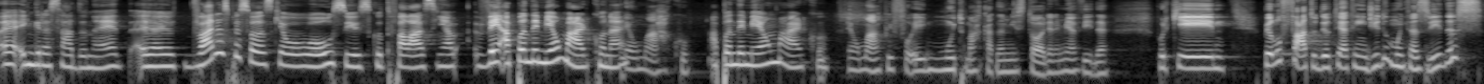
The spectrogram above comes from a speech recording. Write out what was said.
É engraçado, né? É, várias pessoas que eu ouço e eu escuto falar assim, a, vem, a pandemia é um marco, né? É um marco. A pandemia é um marco. É um marco e foi muito marcado na minha história, na minha vida. Porque pelo fato de eu ter atendido muitas vidas,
